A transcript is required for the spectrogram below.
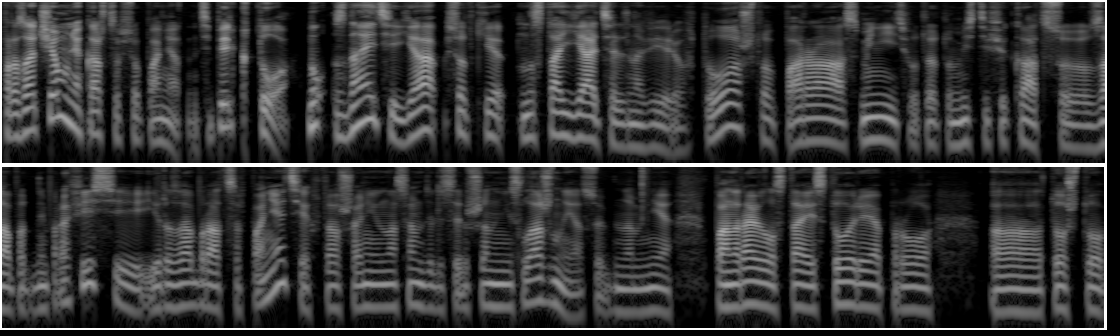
Про зачем, мне кажется, все понятно. Теперь кто? Ну, знаете, я все-таки настоятельно верю в то, что пора сменить вот эту мистификацию западной профессии и разобраться в понятиях, потому что они на самом деле совершенно не сложны. Особенно мне понравилась та история про то, что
